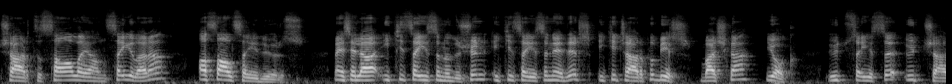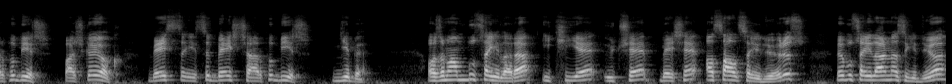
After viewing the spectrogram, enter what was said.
şartı sağlayan sayılara asal sayı diyoruz. Mesela 2 sayısını düşün. 2 sayısı nedir? 2 çarpı 1. Başka? Yok. 3 sayısı 3 çarpı 1. Başka yok. 5 sayısı 5 çarpı 1 gibi. O zaman bu sayılara 2'ye, 3'e, 5'e asal sayı diyoruz. Ve bu sayılar nasıl gidiyor?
